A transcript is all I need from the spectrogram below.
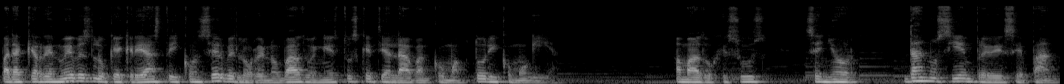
para que renueves lo que creaste y conserves lo renovado en estos que te alaban como autor y como guía. Amado Jesús, Señor, danos siempre ese pan,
